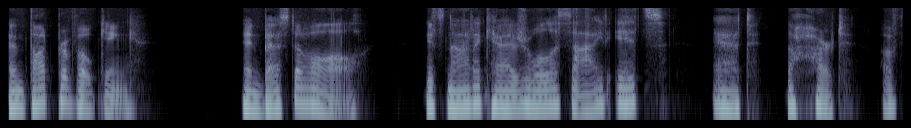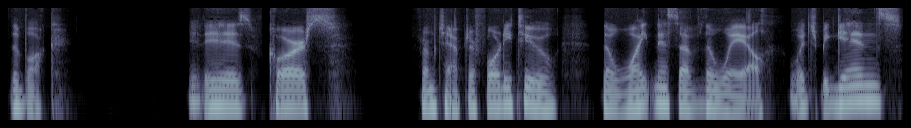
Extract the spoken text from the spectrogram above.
and thought provoking. And best of all, it's not a casual aside, it's at the heart of the book. It is, of course, from chapter 42, The Whiteness of the Whale, which begins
